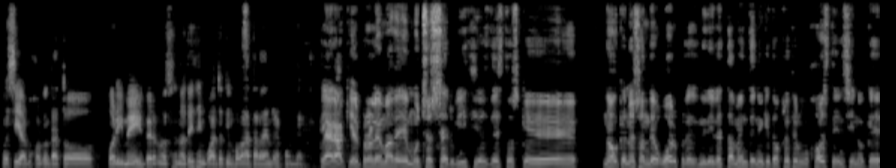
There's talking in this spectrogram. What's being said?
pues sí, a lo mejor contacto por email, pero no te dicen cuánto tiempo van a tardar en responder. Claro, aquí el problema de muchos servicios de estos que ¿no? Que no son de WordPress ni directamente ni que te ofrecen un hosting, sino que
